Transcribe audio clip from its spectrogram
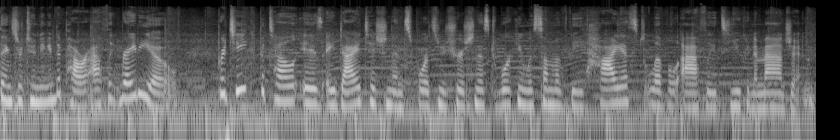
Thanks for tuning into Power Athlete Radio. Pratik Patel is a dietitian and sports nutritionist working with some of the highest level athletes you can imagine.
